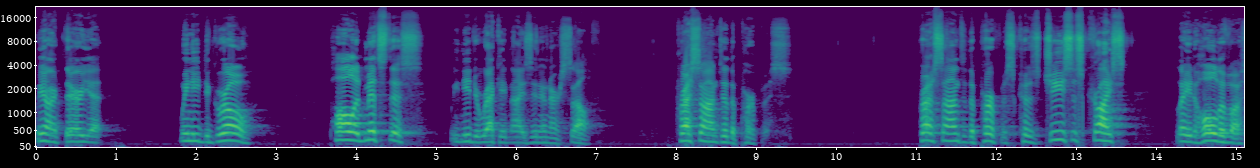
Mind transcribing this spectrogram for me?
We aren't there yet. We need to grow. Paul admits this. We need to recognize it in ourselves. Press on to the purpose. Press on to the purpose because Jesus Christ laid hold of us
